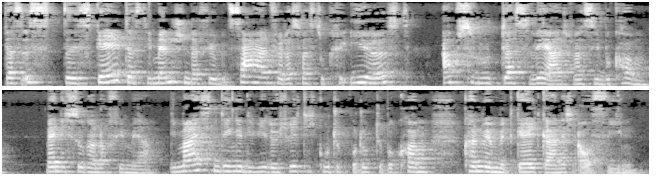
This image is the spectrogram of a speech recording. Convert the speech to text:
das ist das Geld, das die Menschen dafür bezahlen, für das, was du kreierst, absolut das wert, was sie bekommen. Wenn nicht sogar noch viel mehr. Die meisten Dinge, die wir durch richtig gute Produkte bekommen, können wir mit Geld gar nicht aufwiegen.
